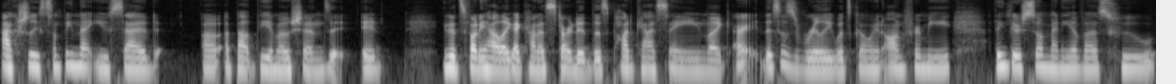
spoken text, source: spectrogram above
Actually, something that you said uh, about the emotions, it, it, you know, it's funny how like I kind of started this podcast saying like, all right, this is really what's going on for me. I think there's so many of us who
